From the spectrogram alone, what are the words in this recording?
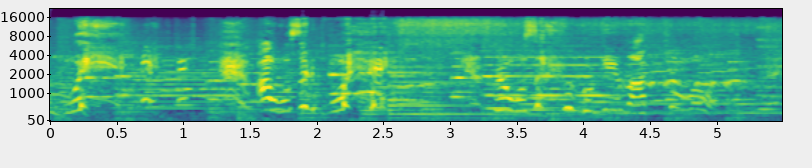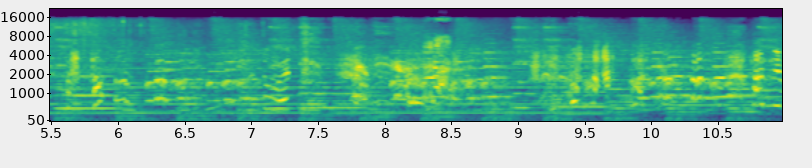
아, 뭐해. 아, 옷소리 뭐해. 왜 옷소리 거기에 맞춰. 또 왜. 하지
